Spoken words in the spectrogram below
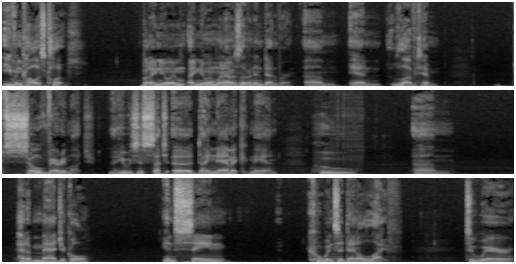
even call us close. But I knew him I knew him when I was living in Denver. Um, and loved him so very much. He was just such a dynamic man who um, had a magical, insane, coincidental life to where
